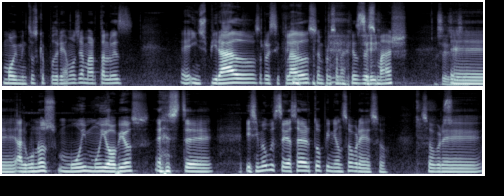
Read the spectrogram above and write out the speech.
movimientos que podríamos llamar tal vez eh, inspirados, reciclados en personajes de Smash. Eh, algunos muy, muy obvios. Este. Y sí me gustaría saber tu opinión sobre eso. Sobre.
